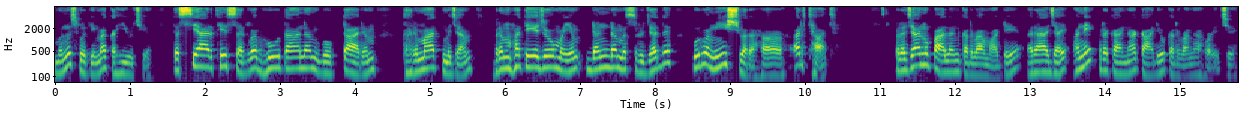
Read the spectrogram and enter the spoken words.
મનુસ્મૃતિમાં કહ્યું છે. તસ્યાર્થે સર્વભૂતાનામ ગોપ્તારમ ધર્માત્મજામ બ્રહ્મતેજોમયમ દંડમસૃજદ પૂર્વમીશ્વર. અર્થાત, પ્રજાનું પાલન કરવા માટે રાજાએ અનેક પ્રકારના કાર્યો કરવાના હોય છે.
